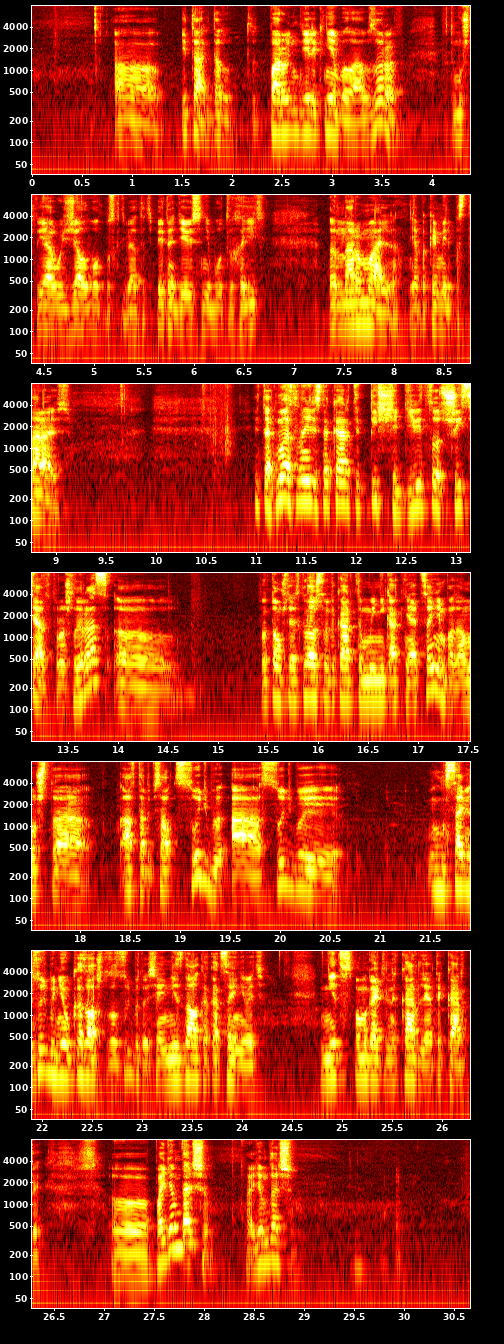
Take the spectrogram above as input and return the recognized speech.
А, итак, да, тут пару неделек не было обзоров, потому что я уезжал в отпуск, ребята. Теперь, надеюсь, они будут выходить э, нормально. Я, по крайней мере, постараюсь. Итак, мы остановились на карте 1960 в прошлый раз. Э, том, что я сказал, что эту карту мы никак не оценим, потому что автор написал судьбы, а судьбы... Сами судьбы не указал, что за судьбы, то есть я не знал, как оценивать. Нет вспомогательных карт для этой карты. Э, пойдем дальше. Пойдем дальше.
